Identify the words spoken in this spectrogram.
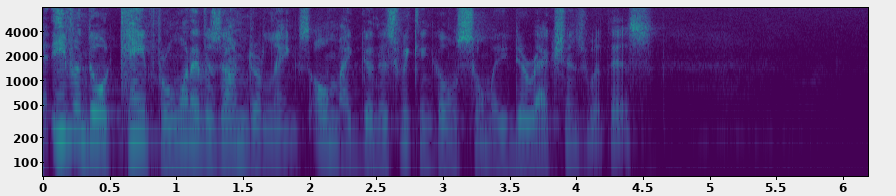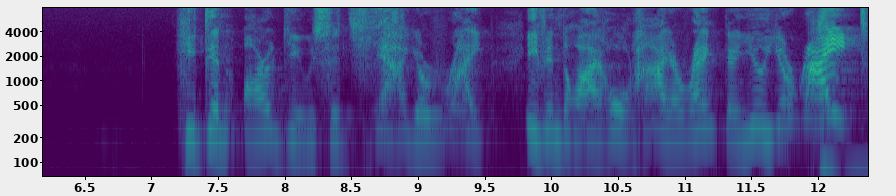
And even though it came from one of his underlings, oh my goodness, we can go in so many directions with this. He didn't argue. He said, Yeah, you're right. Even though I hold higher rank than you, you're right.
